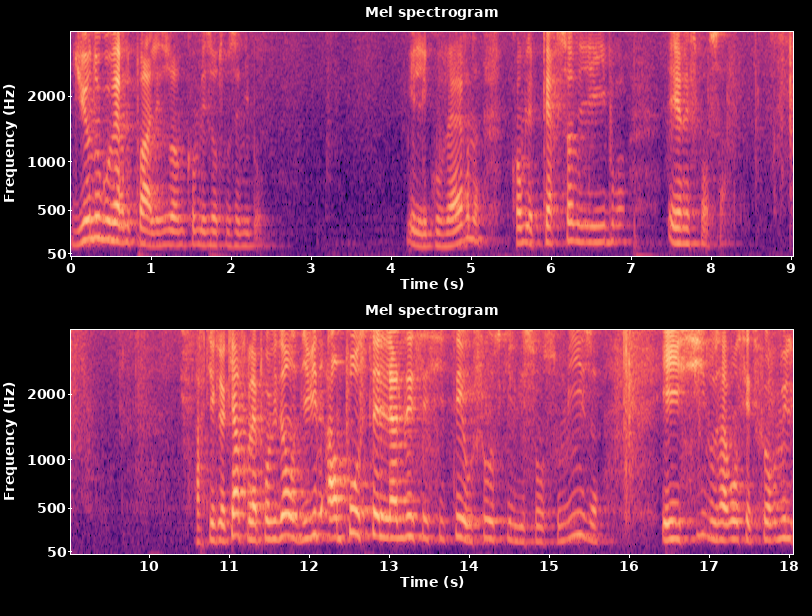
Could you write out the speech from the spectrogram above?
Dieu ne gouverne pas les hommes comme les autres animaux. Il les gouverne comme les personnes libres et responsables. Article 4. La providence divine impose-t-elle la nécessité aux choses qui lui sont soumises? Et ici, nous avons cette formule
